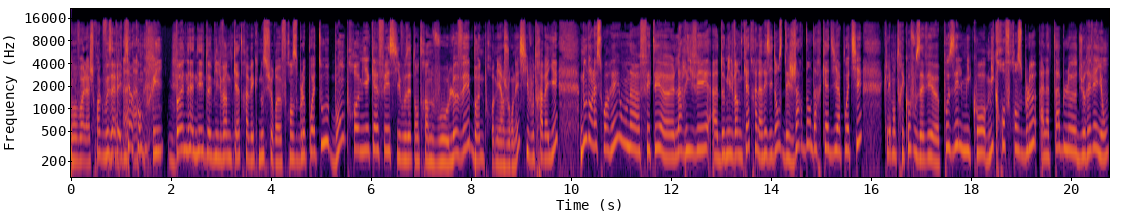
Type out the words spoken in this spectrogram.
Bon voilà, je crois que vous avez bien compris. Bonne année 2024 avec nous sur euh, France Bleu Poitou. Bon premier café si vous êtes en train de vous lever. Bonne première journée si vous travaillez. Nous, dans la soirée, on a fêté euh, l'arrivée à 2024 à la résidence des Jardins d'Arcadie à Poitiers. Clément Tricot, vous avez euh, posé le micro, micro France Bleu à la table du réveillon.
